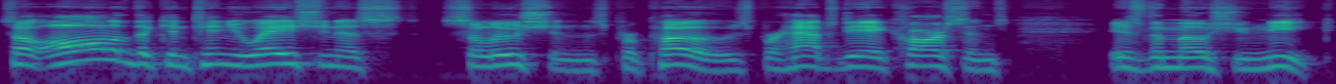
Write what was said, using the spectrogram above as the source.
So, all of the continuationist solutions proposed, perhaps D.A. Carson's is the most unique.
